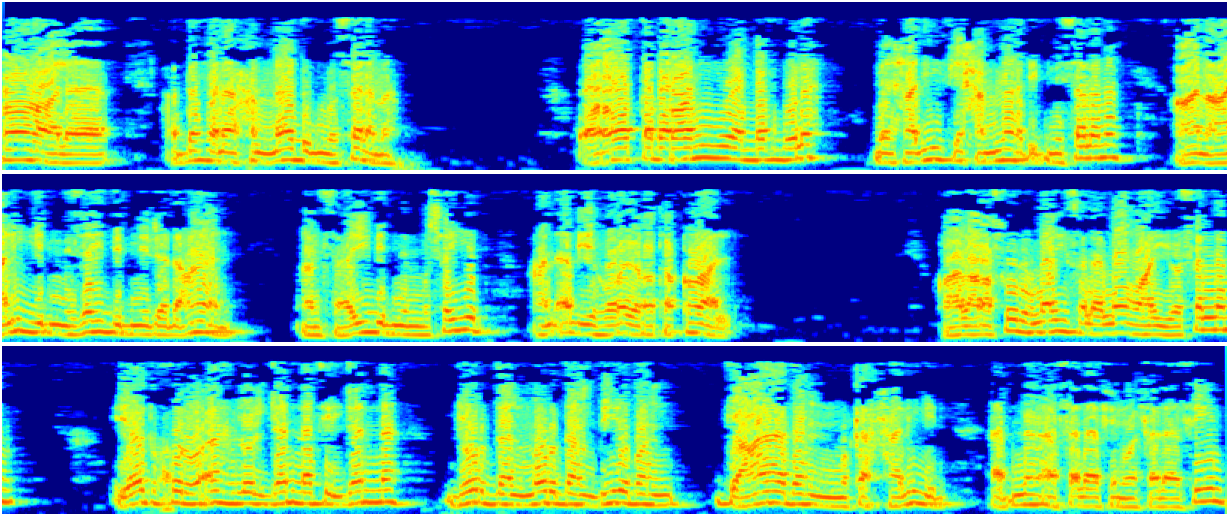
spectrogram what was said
قال حدثنا حماد بن سلمة. وروى الطبراني واللفظ له من حديث حماد بن سلمة عن علي بن زيد بن جدعان عن سعيد بن المسيب عن أبي هريرة قال قال رسول الله صلى الله عليه وسلم يدخل أهل الجنة الجنة جردا مردا بيضا جعادا مكحلين أبناء ثلاث وثلاثين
